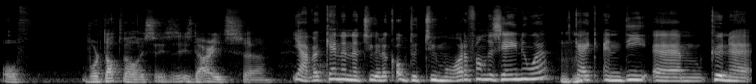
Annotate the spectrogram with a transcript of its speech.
Of wordt dat wel, is, is, is daar iets... eh, Ja, we kennen natuurlijk ook de tumoren van de zenuwen. Kijk, en die ehm, kunnen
